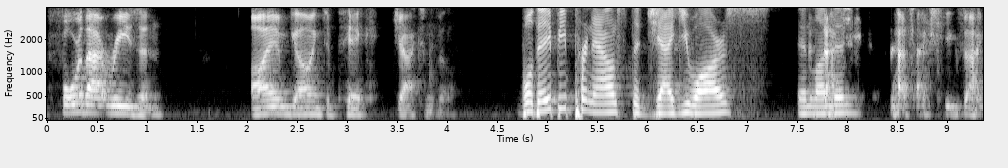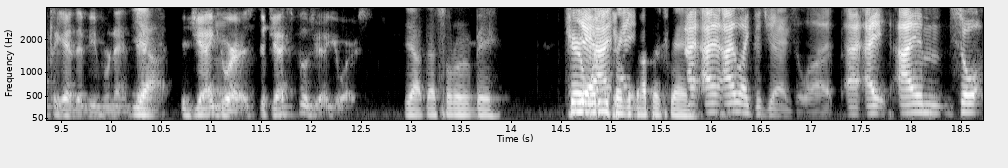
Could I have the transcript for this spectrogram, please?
for that reason, I am going to pick Jacksonville. Will they be pronounced the Jaguars in London? That's, that's actually exactly how they'd be pronounced. Yeah. yeah. The Jaguars, the Jacksonville Jaguars. Yeah, that's what it would be. Jared, yeah, what do you I, think I, about this game? I, I, like the Jags a lot. I, I am so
